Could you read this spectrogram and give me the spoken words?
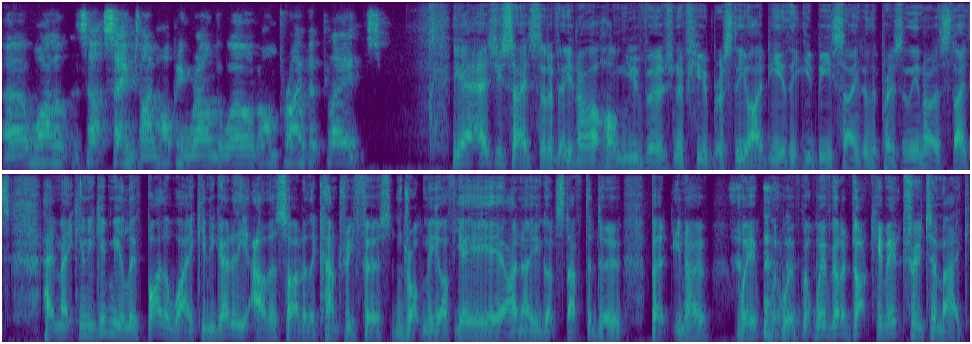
uh, while at the same time hopping around the world on private planes. Yeah, as you say, sort of, you know, a whole new version of hubris. The idea that you'd be saying to the President of the United States, hey, mate, can you give me a lift? By the way, can you go to the other side of the country first and drop me off? Yeah, yeah, yeah, I know you've got stuff to do, but, you know, we have got, we've got a documentary to make.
